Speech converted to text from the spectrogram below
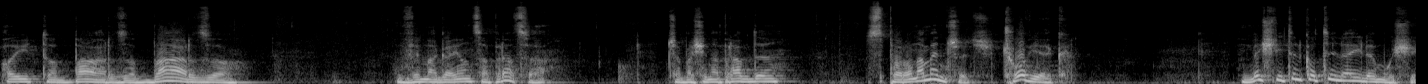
oj, to bardzo, bardzo wymagająca praca. Trzeba się naprawdę sporo namęczyć. Człowiek myśli tylko tyle, ile musi.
